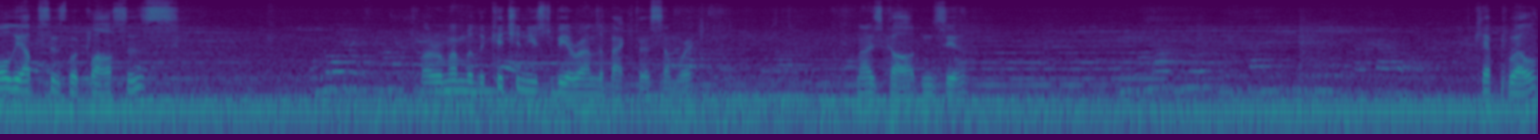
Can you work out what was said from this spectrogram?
All the upstairs were classes. I remember the kitchen used to be around the back there somewhere. Nice gardens here. Kept well.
